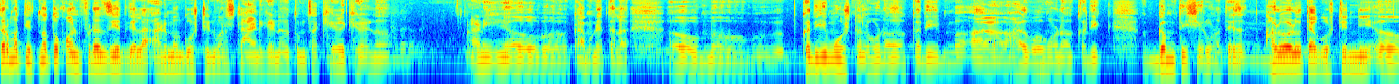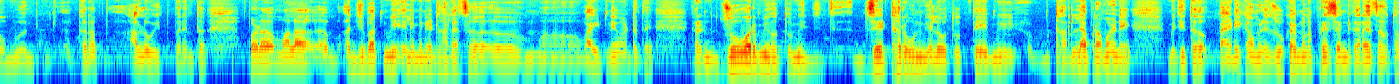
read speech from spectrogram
तर मग तिथनं तो कॉन्फिडन्स येत गेला आणि मग गोष्टींवर स्टँड घेणं तुमचा खेळ खेळणं. आणि काय म्हणूयात त्याला कधी इमोशनल होणं कधी हळवं होणं कधी गमतीशीर होणं ते हळूहळू त्या गोष्टींनी करत आलो इथपर्यंत. पण मला अजिबात मी एलिमिनेट झाल्याचं वाईट नाही वाटत आहे. कारण जोवर मी होतो मी ज- ठरवून गेलो होतो ते मी ठरल्याप्रमाणे मी तिथं पॅडी कांबळे जो काय मला प्रेझेंट करायचा होता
